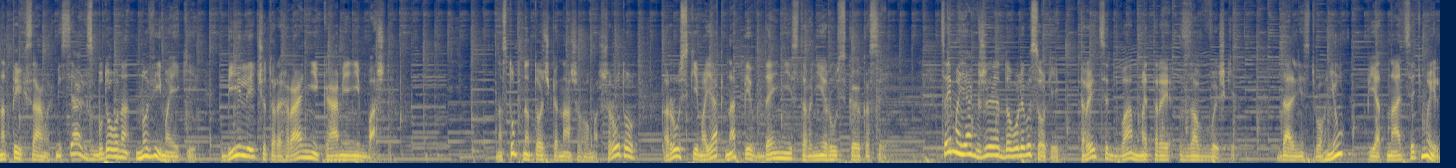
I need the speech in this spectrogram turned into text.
на тих самих місцях збудовано нові маяки білі чотиригранні кам'яні башти. Наступна точка нашого маршруту Руський маяк на південній стороні Руської коси. Цей маяк вже доволі високий 32 метри заввишки. Дальність вогню 15 миль,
